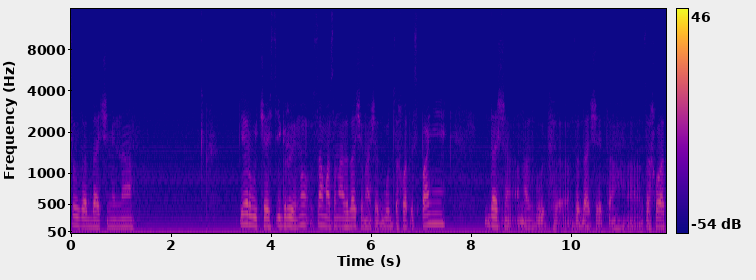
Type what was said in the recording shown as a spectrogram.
с задачами на первую часть игры. Ну, самая основная задача у нас сейчас будет захват Испании. Дальше у нас будет э, задача это э, захват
